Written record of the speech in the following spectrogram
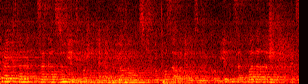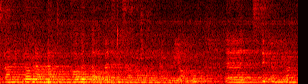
Projekt ten zakazuje tworzenia embrionu ludzkiego poza organizmem kobiety, zakłada też tak zwany program ratunkowy dla obecnie zamrożonych embrionów. Y, Z tych embrionów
